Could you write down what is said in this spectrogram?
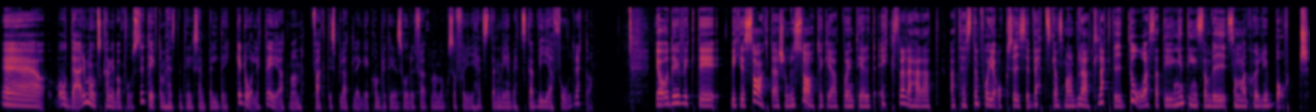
Eh, och däremot kan det vara positivt om hästen till exempel dricker dåligt. Det är ju att man faktiskt blötlägger kompletteringsfodret för att man också får i hästen mer vätska via fodret. Då. Ja, och det är en viktig, viktig sak där som du sa, tycker jag, att poängtera lite extra det här att, att hästen får ju också i sig vätskan som man har blötlagt i då, så att det är ju ingenting som, vi, som man sköljer bort,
